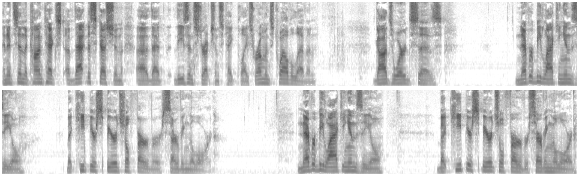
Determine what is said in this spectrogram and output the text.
And it's in the context of that discussion uh, that these instructions take place. Romans 12 11. God's word says, Never be lacking in zeal, but keep your spiritual fervor serving the Lord. Never be lacking in zeal, but keep your spiritual fervor serving the Lord.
